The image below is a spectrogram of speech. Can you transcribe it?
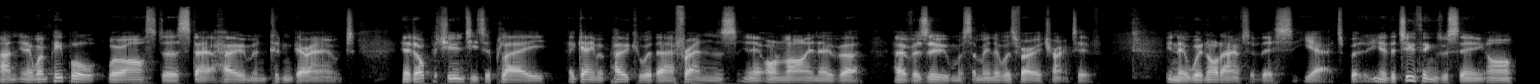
And you know, when people were asked to stay at home and couldn't go out, you know, the opportunity to play a game of poker with their friends, you know, online over over Zoom was something that was very attractive. You know, we're not out of this yet, but you know, the two things we're seeing are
